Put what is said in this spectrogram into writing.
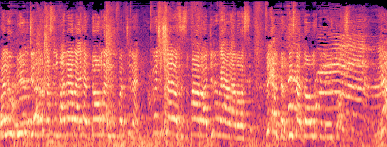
waliu biil jir markaas ilma adeera ahayd doolara ligu farjinay. Nin shisheeyo sisbaaro ajnabi ahaan aroosi. Ficil dartiisa doolarka ligu goosi ya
